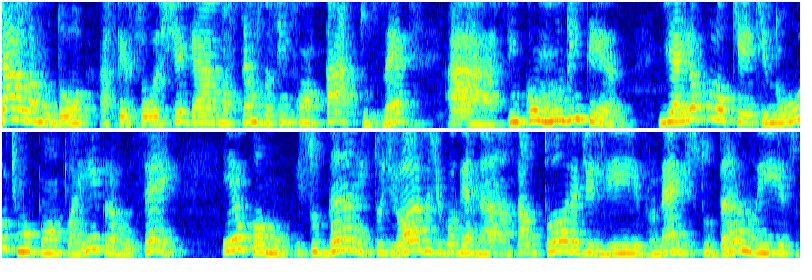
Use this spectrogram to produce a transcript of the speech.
escala mudou, as pessoas chegaram, nós temos assim contatos, né? Assim com o mundo inteiro. E aí eu coloquei aqui no último ponto aí para vocês, eu como estudante, estudiosa de governança, autora de livro, né, estudando isso,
